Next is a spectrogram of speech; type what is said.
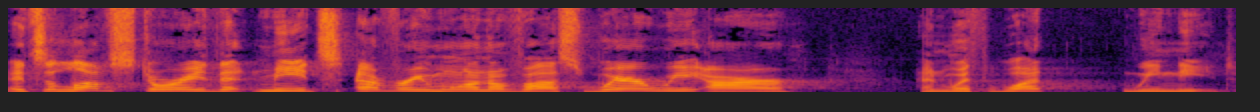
It's a love story that meets every one of us where we are and with what we need.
